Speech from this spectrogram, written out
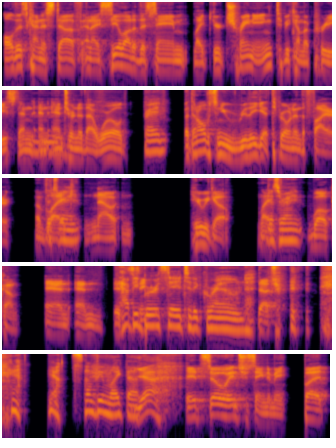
all this kind of stuff. And I see a lot of the same, like you're training to become a priest and, and Mhm. enter into that world. Right. But then all of a sudden you really get thrown in the fire of That's like, right. now here we go. Like That's right. welcome. And and Happy sinks- birthday to the ground. That's right. yeah. Yeah, something like that. yeah. It's so interesting to me. But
